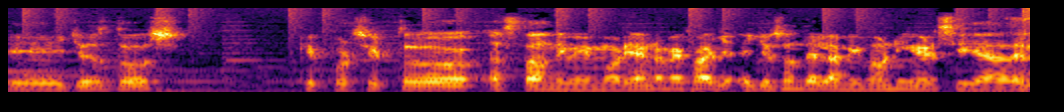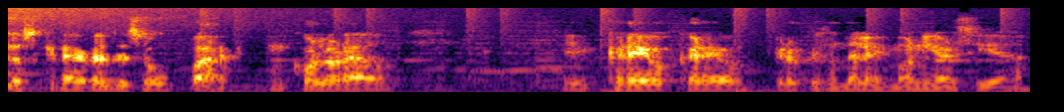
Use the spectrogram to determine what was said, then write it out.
Eh, ellos dos que por cierto, hasta donde mi memoria no me falla, ellos son de la misma universidad de los creadores de South Park en Colorado. Eh, creo, creo, creo que son de la misma universidad.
